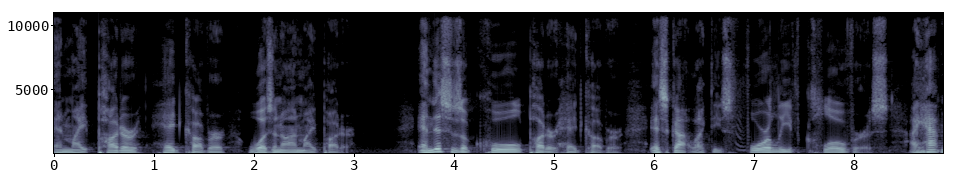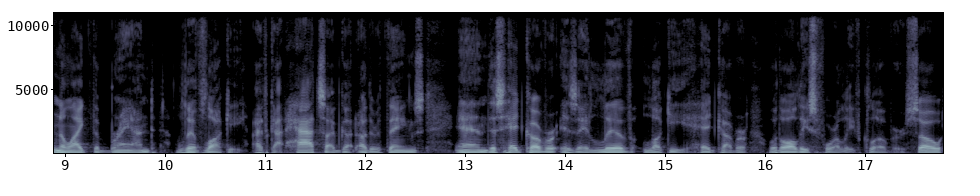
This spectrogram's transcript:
and my putter head cover wasn't on my putter. And this is a cool putter head cover. It's got like these four leaf clovers. I happen to like the brand Live Lucky. I've got hats, I've got other things, and this head cover is a Live Lucky head cover with all these four leaf clovers. So,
